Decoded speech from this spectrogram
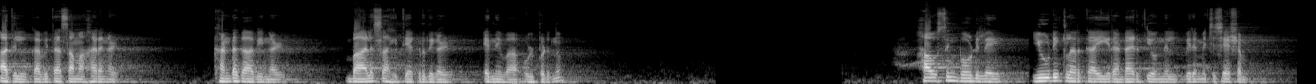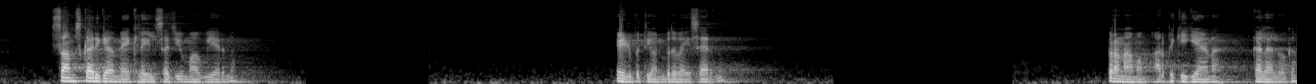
അതിൽ കവിതാ സമാഹാരങ്ങൾ ഖണ്ഡകാവ്യങ്ങൾ ബാലസാഹിത്യ കൃതികൾ എന്നിവ ഉൾപ്പെടുന്നു. ഹൗസിംഗ് ബോർഡിലെ യു ഡി ക്ലർക്കായി രണ്ടായിരത്തി ഒന്നിൽ വിരമിച്ച ശേഷം സാംസ്കാരിക മേഖലയിൽ സജീവമാവുകയായിരുന്നു. എഴുപത്തി ഒൻപത് വയസ്സായിരുന്നു. പ്രണാമം അർപ്പിക്കുകയാണ് കലാലോകം.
